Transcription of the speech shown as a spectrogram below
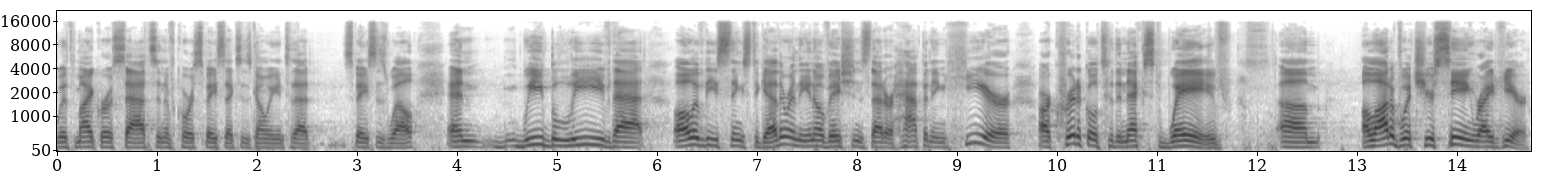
with microsats. And of course, SpaceX is going into that space as well. And we believe that all of these things together and the innovations that are happening here are critical to the next wave, um, a lot of which you're seeing right here.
